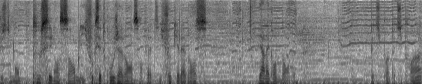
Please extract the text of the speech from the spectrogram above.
justement pousser l'ensemble. Il faut que cette rouge avance en fait, il faut qu'elle avance vers la grande bande. Petit point, petit point.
